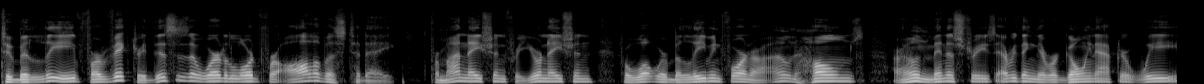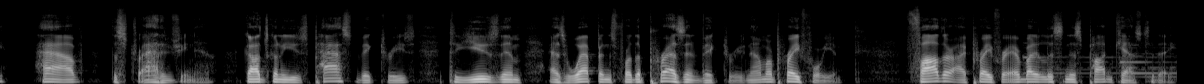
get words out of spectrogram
to believe for victory. This is a word of the Lord for all of us today, for my nation, for your nation, for what we're believing for in our own homes, our own ministries, everything that we're going after. We have the strategy now. God's going to use past victories to use them as weapons for the present victories. Now I'm going to pray for you. Father, I pray for everybody listening to this podcast today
